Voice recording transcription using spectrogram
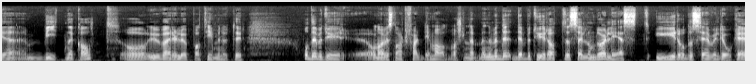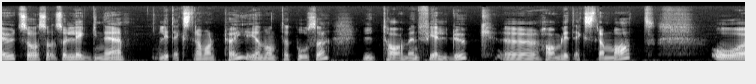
eh, bitende kaldt og uvær i løpet av ti minutter. Og det betyr, og nå er vi snart ferdig med advarslene, men, men det, det, betyr at selv om du har lest Yr og det ser veldig ok ut, så, så, så legg ned litt ekstra varmt tøy i en vanntett pose. Ta med en fjellduk, øh, ha med litt ekstra mat. Og,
